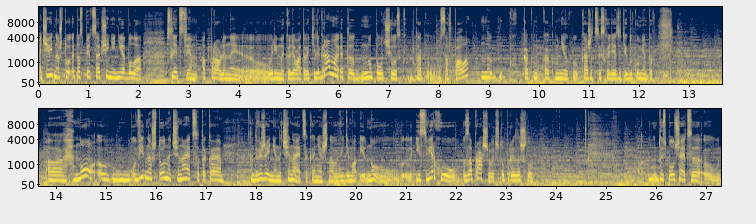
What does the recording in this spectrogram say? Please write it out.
Очевидно, что это спецсообщение не было следствием отправленной э, Римой Колеватовой телеграммы. Это, ну, получилось так, совпало, ну, как, как мне кажется, исходя из этих документов. А, но э, видно, что начинается такая движение начинается, конечно, видимо, и, ну, и сверху запрашивают, что произошло. То есть, получается, э,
